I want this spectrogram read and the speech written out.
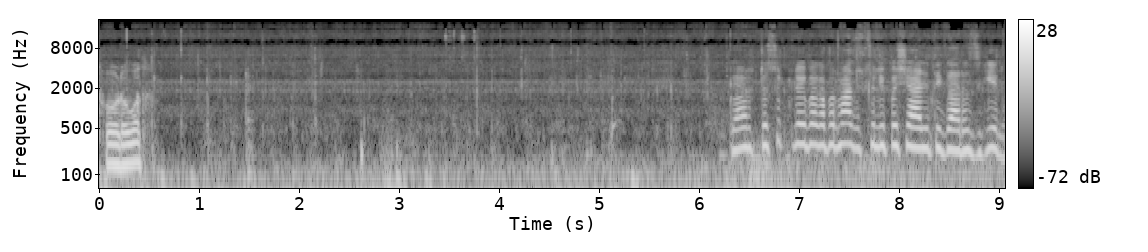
थोडं वत गारट सुटलंय बघा पण माझं चुली पशी आली ती गारच गेलं.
